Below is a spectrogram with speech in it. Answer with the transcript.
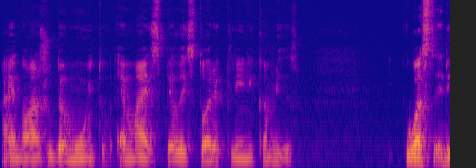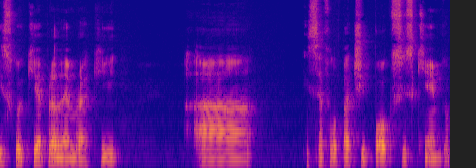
aí não ajuda muito, é mais pela história clínica mesmo. O asterisco aqui é para lembrar que a encefalopatia hipóxico-isquêmica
